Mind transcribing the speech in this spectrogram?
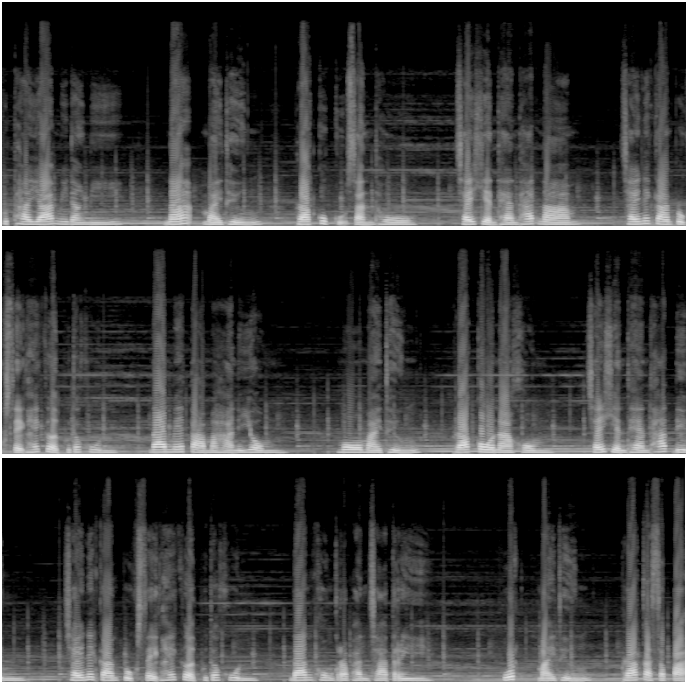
พุทธายะมีดังนี้ นะ หมายถึง พระกุกุสันโธ ใช้เขียนแทนธาตุน้ำ ใช้ในการปลุกเสกให้เกิดพุทธคุณ ด้านเมตตามหานิยม โมหมายถึง พระโกนาคม ใช้เขียนแทนธาตุดิน ใช้ในการปลุกเสกให้เกิดพุทธคุณ ด้านคงกระพันชาตรี พุทธหมายถึง พระกัสสปะ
